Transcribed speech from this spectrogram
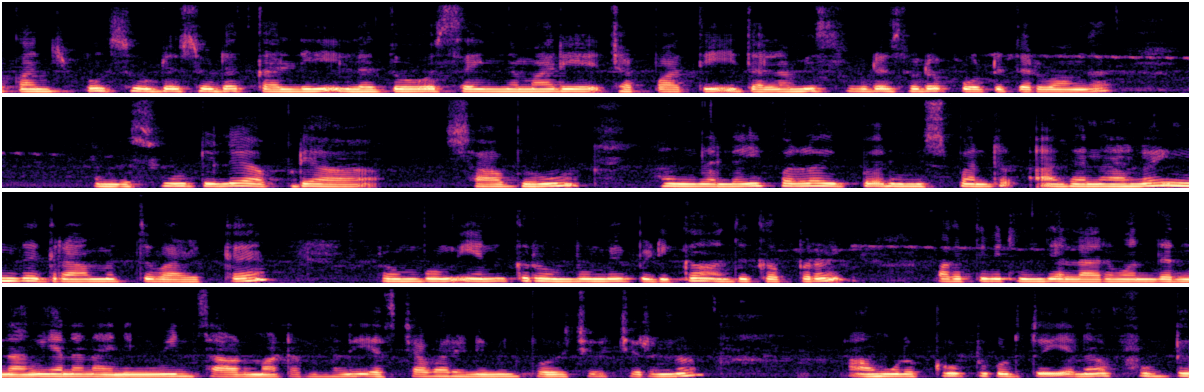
உக்காந்துப்போம் சுட சுட களி இல்லை தோசை இந்த மாதிரி சப்பாத்தி இதெல்லாமே சுட சுட போட்டு தருவாங்க. அந்த சூட்டிலே அப்படியே சாப்பிடுவோம். அந்த லைஃப்பெல்லாம் இப்போ மிஸ் பண்ணுறேன் அதனால் இந்த கிராமத்து வாழ்க்கை ரொம்பவும் எனக்கு ரொம்பவுமே பிடிக்கும். அதுக்கப்புறம் பக்கத்து வீட்டிலேருந்து எல்லோரும் வந்திருந்தாங்க. ஏன்னா நான் இன்றைக்கி மீன் சாப்பிட மாட்டேன்றதுனால எக்ஸ்ட்ராவாக ரெண்டு மீன் பொறிச்சு வச்சுருந்தோம். அவங்கள கூப்பிட்டு கொடுத்து ஏன்னா ஃபுட்டு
